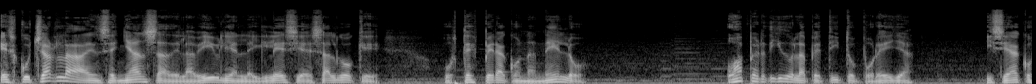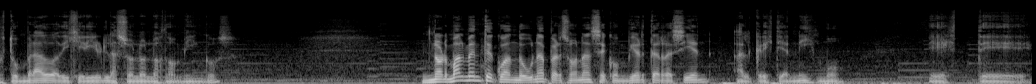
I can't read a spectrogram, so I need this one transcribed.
Escuchar la enseñanza de la Biblia en la iglesia es algo que usted espera con anhelo o ha perdido el apetito por ella y se ha acostumbrado a digerirla solo los domingos? Normalmente cuando una persona se convierte recién al cristianismo, este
